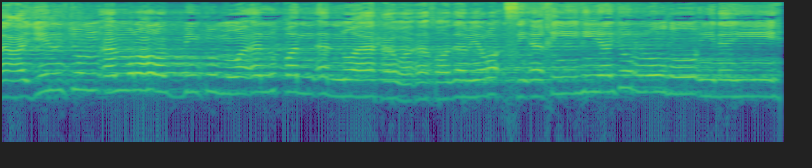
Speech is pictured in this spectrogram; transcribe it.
أعجلتم أمر ربكم وألقى الألواح وأخذ برأس أخيه يجره إليه.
